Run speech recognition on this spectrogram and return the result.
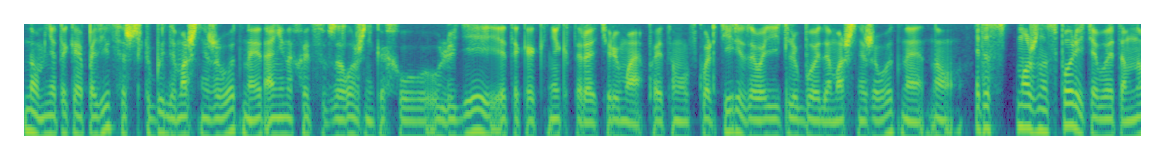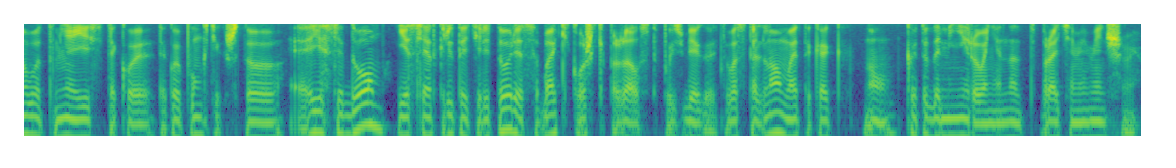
ну, у меня такая позиция, что любые домашние животные, они находятся в заложниках у, у людей, это как некоторая тюрьма. Поэтому в квартире заводить любое домашнее животное, ну, это можно спорить об этом, но вот у меня есть такой, такой пунктик, что э, если дом, если открытая территория, собаки, кошки, пожалуйста, пусть бегают. В остальном это как, ну, какое-то доминирование над братьями меньшими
